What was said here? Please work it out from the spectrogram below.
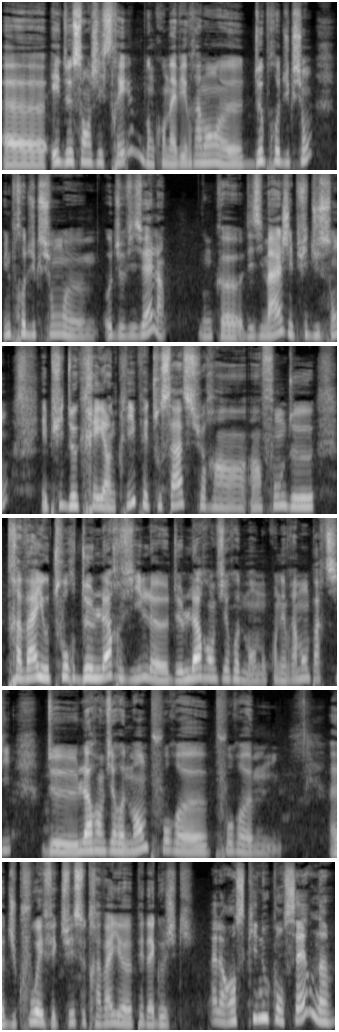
et de s'enregistrer. Donc, on avait vraiment deux productions, une production audiovisuelle donc euh, des images et puis du son et puis de créer un clip et tout ça sur un, un fond de travail autour de leur ville euh, de leur environnement. Donc on est vraiment parti de leur environnement pour euh, pour du coup effectuer ce travail pédagogique. Alors en ce qui nous concerne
